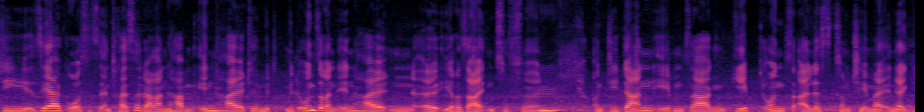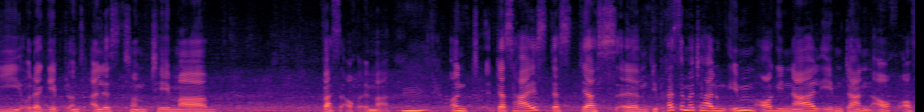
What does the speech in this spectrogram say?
die sehr großes Interesse daran haben, Inhalte mit, mit unseren Inhalten äh, ihre Seiten zu füllen. Mhm. Und die dann eben sagen, gebt uns alles zum Thema Energie oder gebt uns alles zum Thema was auch immer. Mhm. Und das heißt, dass, dass ähm, die Pressemitteilung im Original eben dann auch auf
